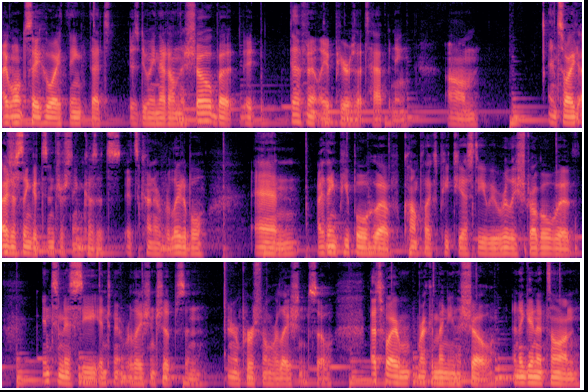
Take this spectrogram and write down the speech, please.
I won't say who I think that is doing that on the show, but it definitely appears that's happening. Um, and so I, I just think it's interesting because it's it's kind of relatable. And i think people who have complex ptsd we really struggle with intimacy intimate relationships and interpersonal relations. So that's why i'm recommending the show. And again it's on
